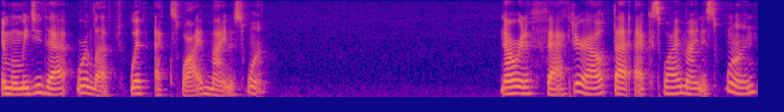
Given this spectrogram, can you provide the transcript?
and when we do that, we're left with xy minus 1. Now we're going to factor out that xy minus 1, and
